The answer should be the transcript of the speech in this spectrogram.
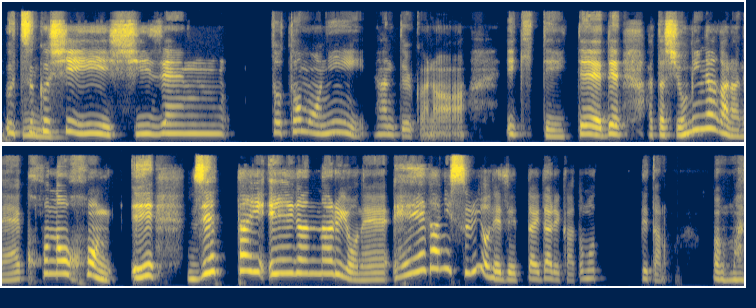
美しい自然とともに、なんていうかな、生きていて、で、私読みながらね、この本、え、絶対映画になるよね。映画にするよね、絶対誰かと思ってたの。あ間違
